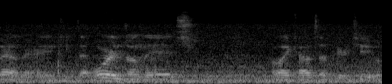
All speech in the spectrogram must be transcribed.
Slow down there. I to keep that orange on the edge. I like how it's up here too.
